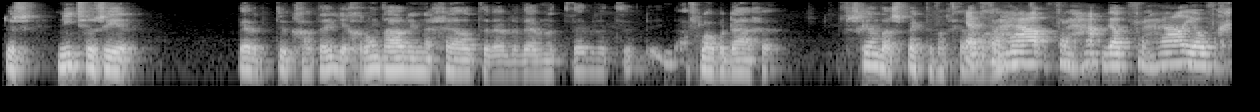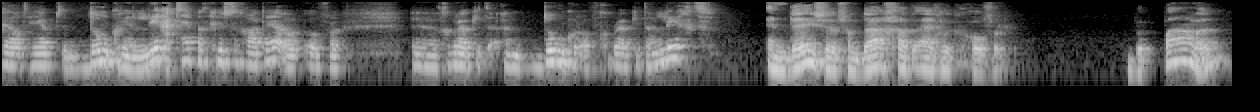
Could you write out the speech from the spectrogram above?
Dus niet zozeer, we hebben het natuurlijk gehad, hè, je grondhouding naar geld, we hebben, we hebben, het, we hebben het in de afgelopen dagen verschillende aspecten van geld Ja, het verhaal, verha- welk verhaal je over geld hebt. Donker en licht hebben we het gisteren gehad. Hè? Over eh, gebruik je het aan donker of gebruik je het aan licht. En deze vandaag gaat eigenlijk over bepalen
